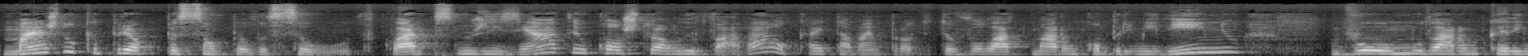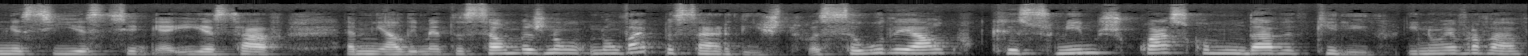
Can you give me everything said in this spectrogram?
mais do que a preocupação pela saúde. Claro que se nos dizem, ah, tem o colesterol elevado, ah, ok, está bem, pronto, então vou lá tomar um comprimidinho vou mudar um bocadinho assim, assim e assado a minha alimentação, mas não, não vai passar disto. A saúde é algo que assumimos quase como um dado adquirido e não é verdade.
